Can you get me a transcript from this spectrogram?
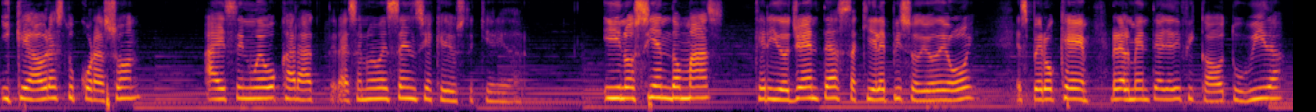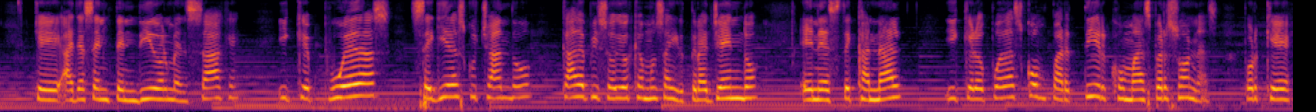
y que abras tu corazón a ese nuevo carácter, a esa nueva esencia que Dios te quiere dar. Y no siendo más, querido oyente, hasta aquí el episodio de hoy. Espero que realmente haya edificado tu vida, que hayas entendido el mensaje y que puedas seguir escuchando cada episodio que vamos a ir trayendo en este canal y que lo puedas compartir con más personas, porque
